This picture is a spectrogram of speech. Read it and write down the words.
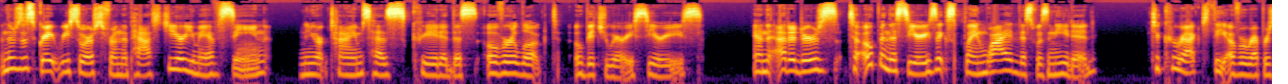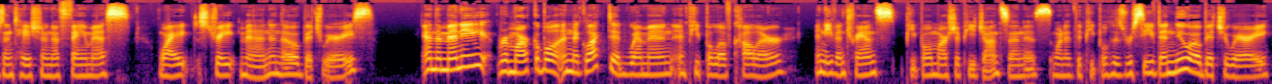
And there's this great resource from the past year you may have seen. New York Times has created this overlooked obituary series. And the editors to open the series explain why this was needed to correct the overrepresentation of famous white straight men in the obituaries and the many remarkable and neglected women and people of color and even trans people. Marsha P. Johnson is one of the people who's received a new obituary,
